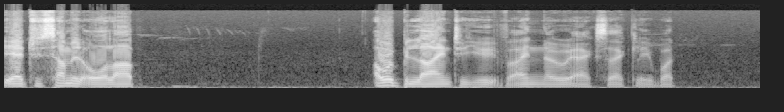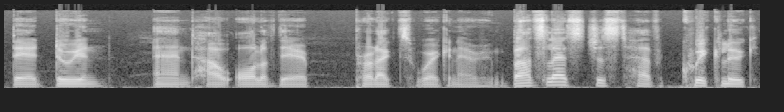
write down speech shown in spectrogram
Yeah, to sum it all up, I would be lying to you if I know exactly what they're doing and how all of their products work and everything. But let's just have a quick look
